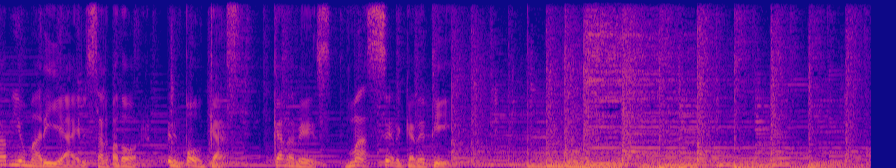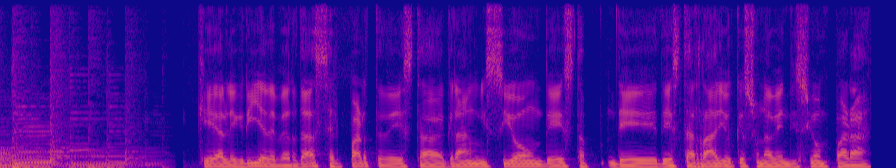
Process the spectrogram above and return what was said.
Radio María El Salvador, el podcast, cada vez más cerca de ti. Qué alegría de verdad ser parte de esta gran misión, de esta, de, esta radio que es una bendición para,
